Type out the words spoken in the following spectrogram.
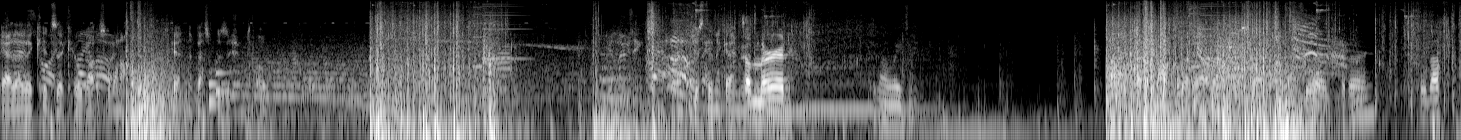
Yeah, they're the kids that killed Stay us. I want to hold them to get in the best position to hold. You're losing ground. Just in a game. Some nerd. I'm waiting. So that's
